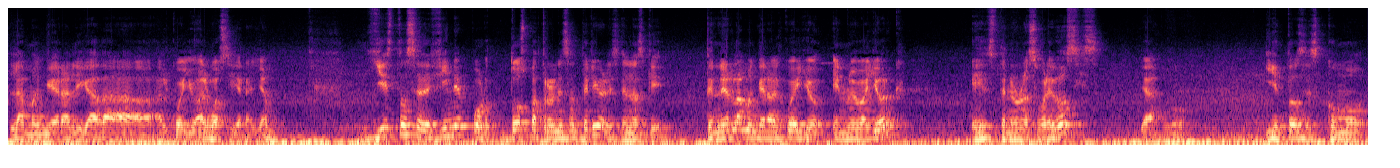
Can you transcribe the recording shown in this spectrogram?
la manguera ligada a- al cuello, algo así era, ¿ya? Y esto se define por dos patrones anteriores, en las que tener la manguera al cuello en Nueva York es tener una sobredosis, ¿ya? Y entonces, como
